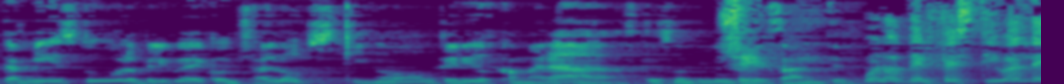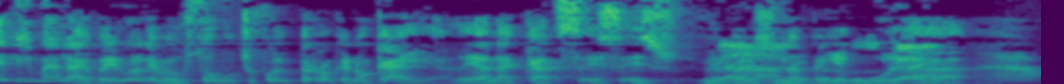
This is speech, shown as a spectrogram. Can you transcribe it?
También estuvo la película de Konchalovsky, ¿no? Queridos camaradas, que es una película Sí. interesante. Bueno, del Festival de Lima, la película que me gustó mucho fue El perro que no calla, de Ana Katz. Es, es, me Claro, parece una película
